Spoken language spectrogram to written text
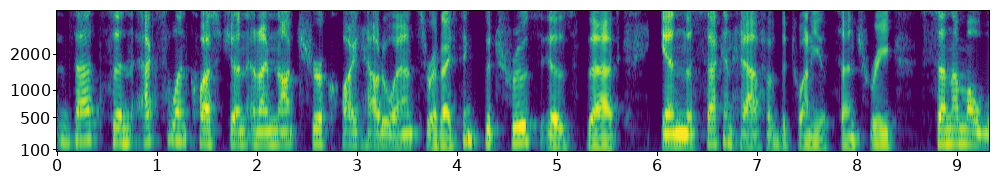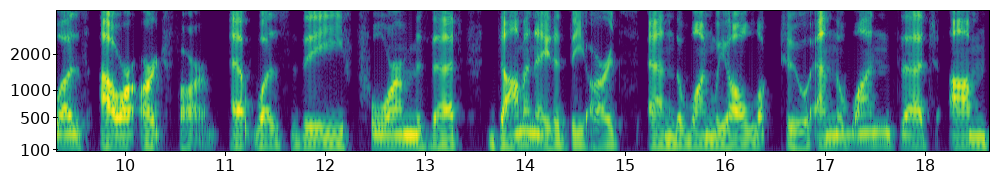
that's an excellent question, and I'm not sure quite how to answer it. I think the truth is that in the second half of the 20th century, cinema was our art form. It was the form that dominated the arts and the one we all looked to, and the one that um,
